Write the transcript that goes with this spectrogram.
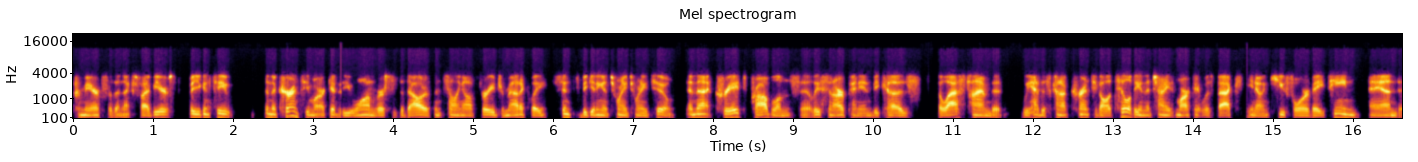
premier for the next five years. But you can see in the currency market, the yuan versus the dollar has been selling off very dramatically since the beginning of 2022. And that creates problems, at least in our opinion, because the last time that we had this kind of currency volatility in the Chinese market was back, you know, in Q4 of 18 and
